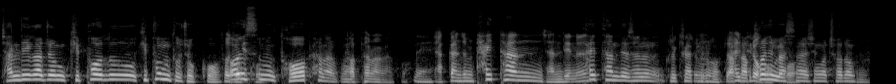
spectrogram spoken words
잔디가 좀 깊어도 깊으면 더 좋고 더 떠 좋고. 있으면 더 편하고요. 더 편안하고. 네. 약간 좀 타이트한 잔디는 타이트한 데서는 그렇게 할 좀 필요가 없죠. 할 아까 필요가 프로님 없고. 말씀하신 것처럼 음.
